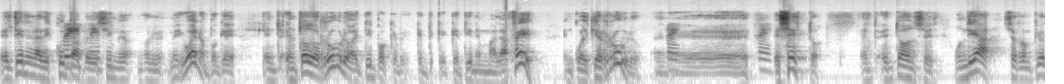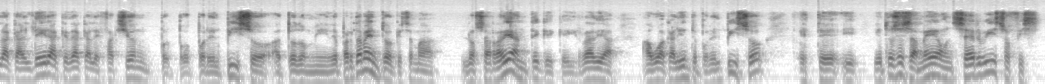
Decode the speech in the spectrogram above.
Él tiene la disculpa Sí, para sí, me. Y bueno, porque en, en todo rubro hay tipos que, que- que- que tienen mala fe, en cualquier rubro. Eh. Es esto. Ent- Entonces, un día se rompió la caldera que da calefacción por, por- por el piso a todo mi departamento, que se llama Losa Radiante, que, que irradia agua caliente por el piso. Este, y, y entonces llamé a un service oficial.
